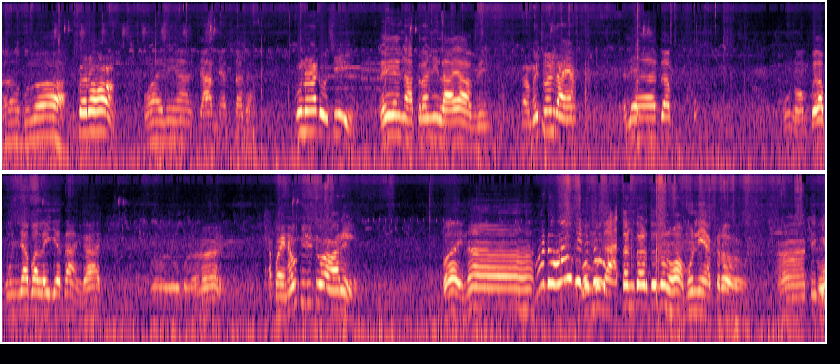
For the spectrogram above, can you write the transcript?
હા બોલો. કરો. હોય ને આ ચાર નેસતા હતા પુના ડોસી એ નાતરાની લાયા અમે. અમે ચોઈ લાયા? એટલે હું નોમ પેલા પુંજાબા લઈ ગયા હતા અંગાત બરોબર. આ ભાઈને હું કીધું તું અવારે ભાઈ ના હું દાતન કરતો હતો ને હમું ને આકરો હા તે કે.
